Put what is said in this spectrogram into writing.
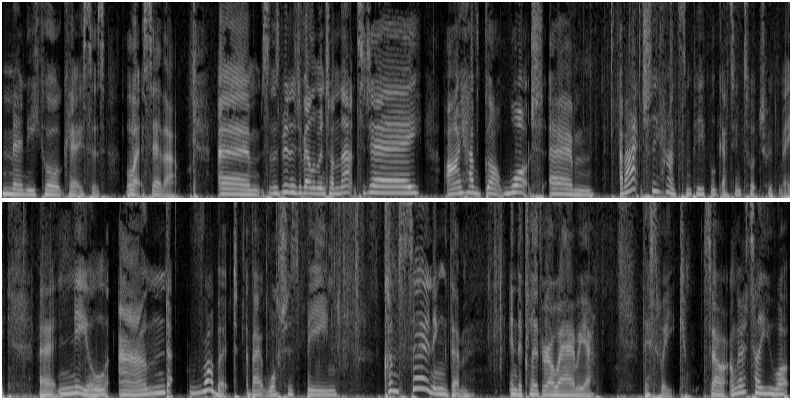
many court cases. Let's say that. Um, so there's been a development on that today. I have got what. Um, I've actually had some people get in touch with me, uh, Neil and Robert, about what has been concerning them in the Clitheroe area this week. So I'm going to tell you what,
